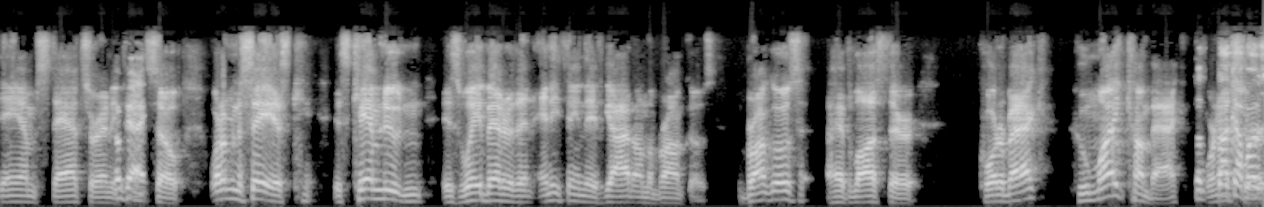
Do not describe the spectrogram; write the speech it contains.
damn stats or anything. Okay. So what I'm going to say is is Cam Newton is way better than anything they've got on the Broncos. The Broncos have lost their quarterback who might come back. But We're not up, sure.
